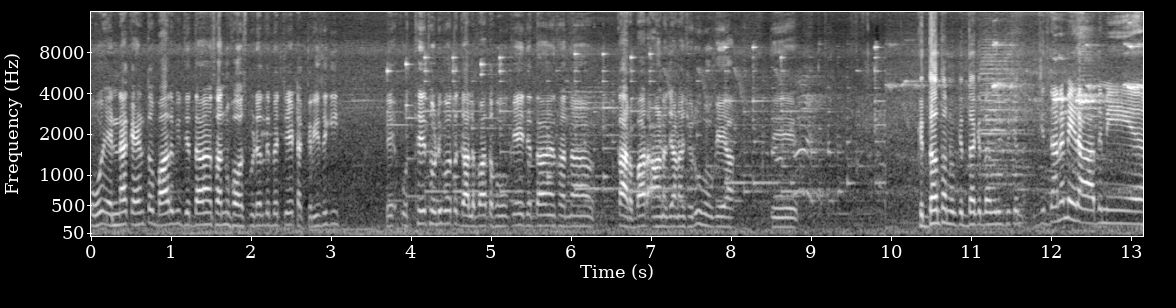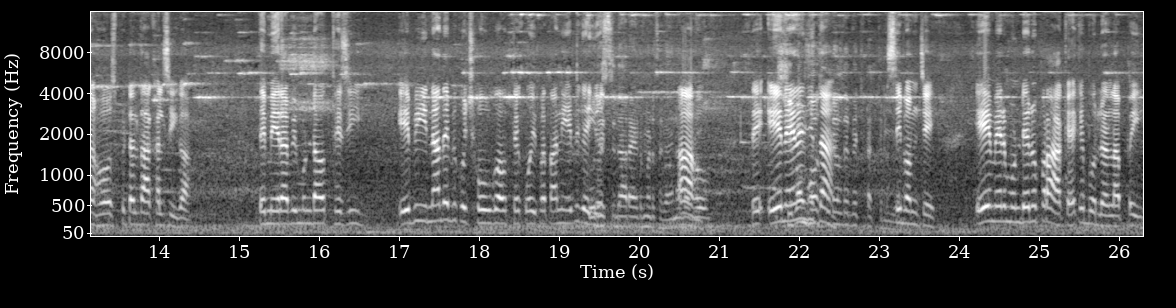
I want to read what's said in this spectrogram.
ਉਹ ਇੰਨਾ ਕਹਿਣ ਤੋਂ ਬਾਅਦ ਵੀ ਜਿੱਦਾਂ ਸਾਨੂੰ ਹਸਪੀਟਲ ਦੇ ਵਿੱਚ ਇਹ ਟੱਕਰੀ ਸੀਗੀ ਤੇ ਉੱਥੇ ਥੋੜੀ ਬਹੁਤ ਗੱਲਬਾਤ ਹੋ ਕੇ ਜਿੱਦਾਂ ਸਾਡਾ ਘਰ-ਬਾਰ ਆਣ ਜਾਣਾ ਸ਼ੁਰੂ ਹੋ ਗਿਆ ਤੇ ਕਿੱਦਾਂ ਤੁਹਾਨੂੰ ਕਿੱਦਾਂ ਕਿੱਦਾਂ ਮਿਲੀ ਸੀ? ਜਿੱਦਾਂ ਨਾ ਮੇਰਾ ਆਦਮੀ ਹਸਪੀਟਲ ਦਾਖਲ ਸੀਗਾ ਤੇ ਮੇਰਾ ਵੀ ਮੁੰਡਾ ਉੱਥੇ ਸੀ। ਇਹ ਵੀ ਇਹਨਾਂ ਦੇ ਵੀ ਕੁਝ ਹੋਊਗਾ ਉੱਥੇ ਕੋਈ ਪਤਾ ਨਹੀਂ ਇਹ ਵੀ ਗਈ ਉਹ ਹੋਈ ਰਿਸ਼ਤੇਦਾਰ ਐਡਮਿਟ ਸੀਗਾ ਇਹਨਾਂ ਦਾ ਆਹੋ। ਤੇ ਇਹ ਨੇ ਨਾ ਜਿੱਦਾਂ hospital ਦੇ ਵਿੱਚ ਟੱਕਰੀ ਹੈ। ਸਿਵਮ 'ਚ। ਇਹ ਮੇਰੇ ਮੁੰਡੇ ਨੂੰ ਭਰਾ ਕਹਿ ਕੇ ਬੋਲਣ ਲੱਗ ਪਈ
